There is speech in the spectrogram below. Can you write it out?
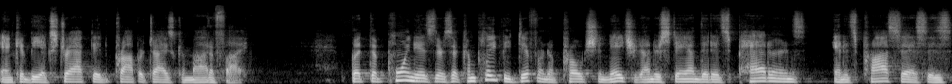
and can be extracted, propertized, commodified. But the point is, there's a completely different approach to nature to understand that its patterns and its processes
